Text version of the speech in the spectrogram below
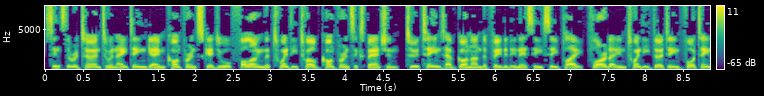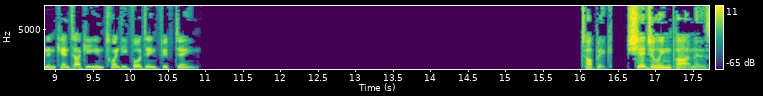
Since the return to an 18-game conference schedule following the 2012 conference expansion, two teams have gone undefeated in SEC play, Florida in 2013-14 and Kentucky in 2014-15. Scheduling partners.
